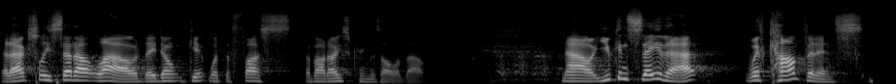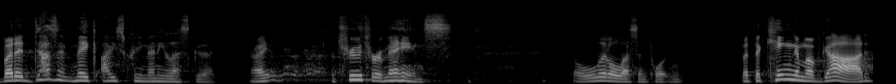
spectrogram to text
that actually said out loud they don't get what the fuss about ice cream is all about. now, you can say that with confidence, but it doesn't make ice cream any less good, right? The truth remains. It's a little less important. But the kingdom of God,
